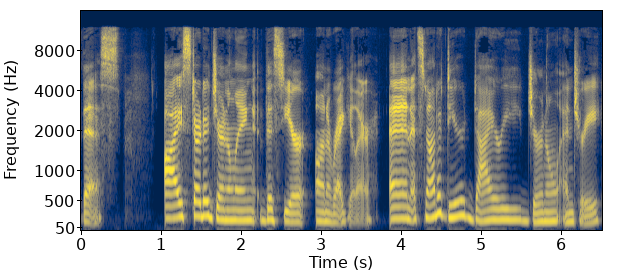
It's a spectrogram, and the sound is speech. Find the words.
this. I started journaling this year on a regular, and it's not a dear diary journal entry.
